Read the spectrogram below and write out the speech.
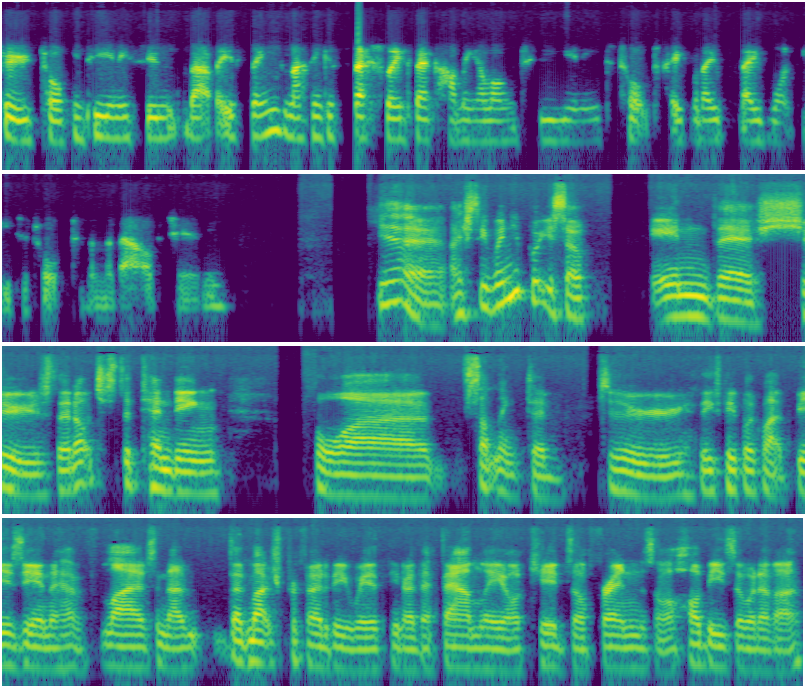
to talking to uni students about these things. And I think especially if they're coming along to uni to talk to people, they they want you to talk to them about opportunities. Yeah, actually, when you put yourself in their shoes. They're not just attending for something to do. These people are quite busy and they have lives, and they'd, they'd much prefer to be with you know their family or kids or friends or hobbies or whatever.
